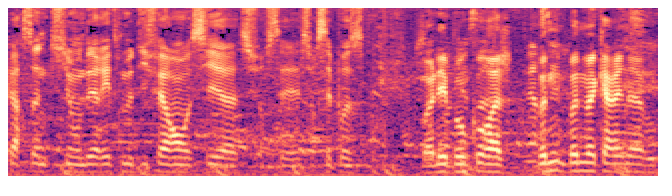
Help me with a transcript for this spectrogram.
personnes qui ont des rythmes différents aussi euh, sur, ces, sur ces pauses. Bon allez, bon courage. Merci. Bonne, bonne Macarena à vous.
